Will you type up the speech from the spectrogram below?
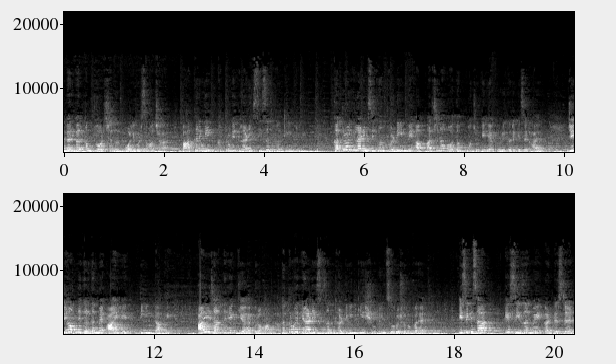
And very welcome to our channel Bollywood समाचार बात करेंगे खतरों के खिलाड़ी सीज़न 13 की। खतरों के खिलाड़ी सीज़न 13 में अब अर्चना गौतम हो चुकी है पूरी तरीके से घायल। जी हाँ उनके गर्दन में आए हैं तीन टाके। आइए जानते हैं क्या है पूरा मामला। खतरों के खिलाड़ी सीज़न 13 की शूटिंग जोरों शोरों पर है। इसी के साथ इस सीज़न में कंटेस्टेंट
